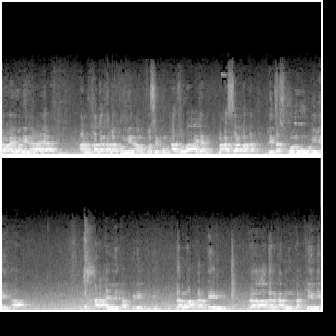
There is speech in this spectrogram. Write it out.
توي ومن آياته. أن خلق لكم من أنفسكم أزواجا مع السبتة لتسكنوا إليها. أنا اللي تبقين بدي دل واحد ديني دل كم تكيني.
